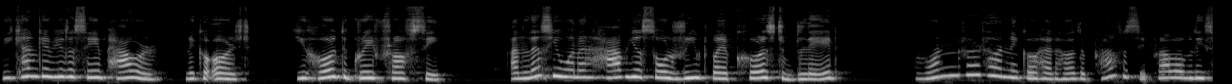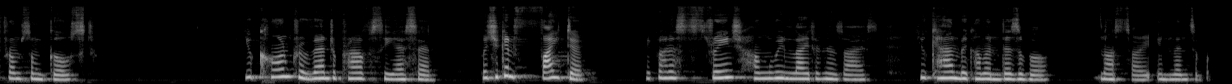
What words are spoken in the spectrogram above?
We can't give you the same power, Nico urged. You heard the great prophecy unless you want to have your soul reaped by a cursed blade. I wondered how Nico had heard the prophecy, probably from some ghost. You can't prevent a prophecy, I said, but you can fight it. Nico had a strange, hungry light in his eyes. You can become invisible. Not sorry, invincible.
